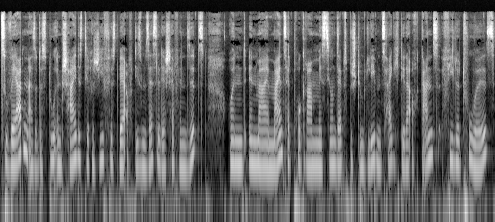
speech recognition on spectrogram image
zu werden, also dass du entscheidest, die Regie führst, wer auf diesem Sessel der Chefin sitzt. Und in meinem Mindset-Programm Mission Selbstbestimmt Leben zeige ich dir da auch ganz viele Tools.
